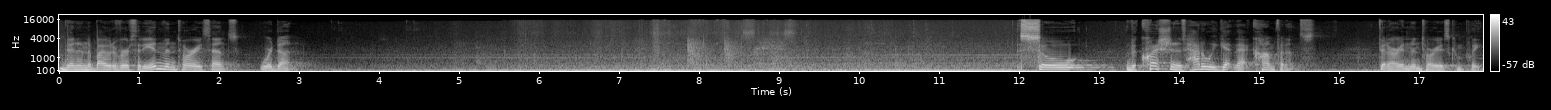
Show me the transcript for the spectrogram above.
then in a biodiversity inventory sense, we're done. So the question is how do we get that confidence that our inventory is complete?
